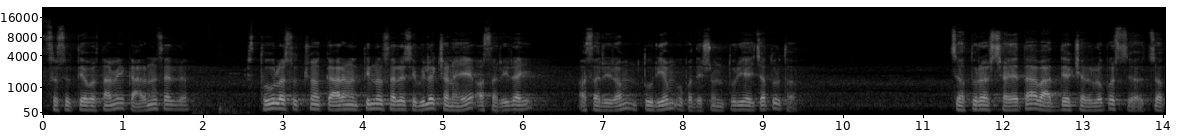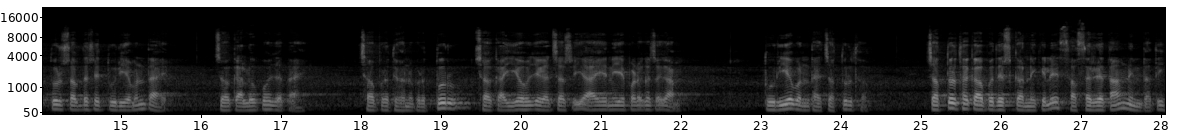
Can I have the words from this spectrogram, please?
सुसुप्ति अवस्था में कारण शरीर। स्थूल सूक्ष्म कारण तीनों शरीर से विलक्षण है, अशरीर है। अशरीरम तुर्यम उपदेशम, तुर्य चतुर्थ। चतुरक्षयता वाद्यक्षर लोप चतुर शब्द से तुर्य बनता है, च का लोप हो जाता है। छ प्रति होने पर तुर, छ का ये हो जाएगा, छ से आए नहीं ये पड़ेगा सगाम तुर्य बनता है, चतुर्थ। चतुर्थ का उपदेश करने के लिए सशरीरताम निंदती।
